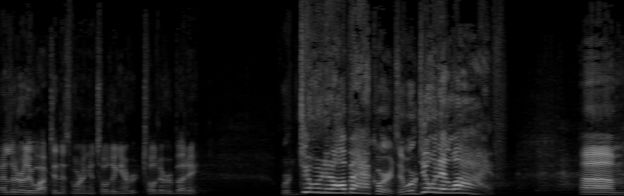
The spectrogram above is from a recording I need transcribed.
I literally walked in this morning and told, told everybody, we're doing it all backwards and we're doing it live. Um,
